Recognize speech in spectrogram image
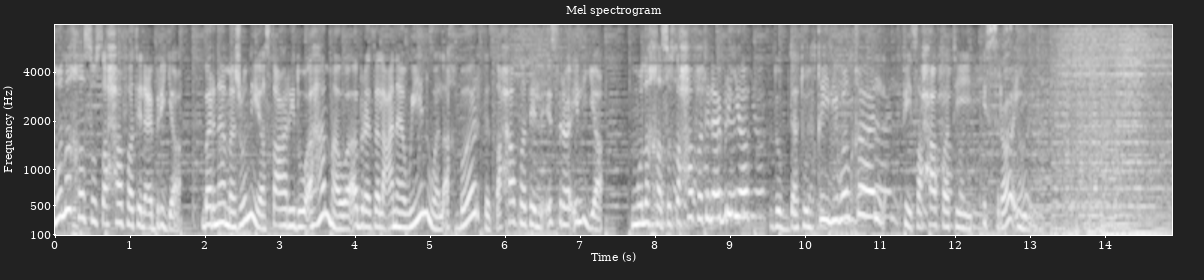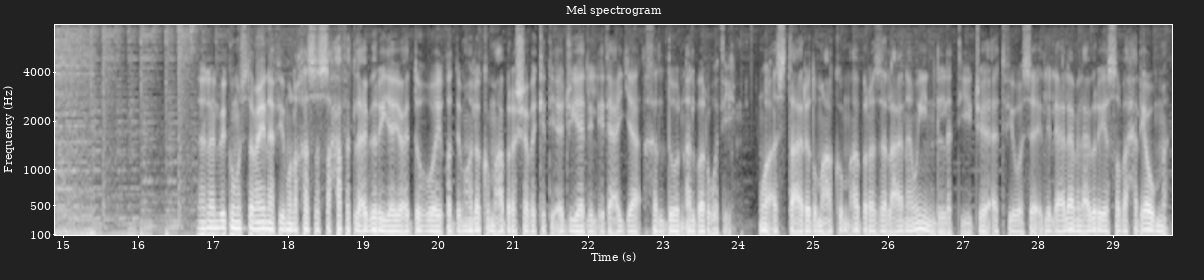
ملخص الصحافة العبرية. برنامج يستعرض أهم وأبرز العناوين والأخبار في الصحافة الإسرائيلية. ملخص الصحافة العبرية زبدة القيل والقال في صحافة إسرائيل. أهلا بكم مستمعينا في ملخص الصحافة العبرية يعده ويقدمه لكم عبر شبكة أجيال الإذاعية خلدون البروذي وأستعرض معكم أبرز العناوين التي جاءت في وسائل الإعلام العبرية صباح اليوم.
